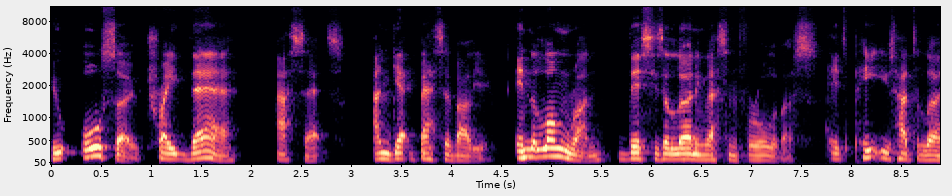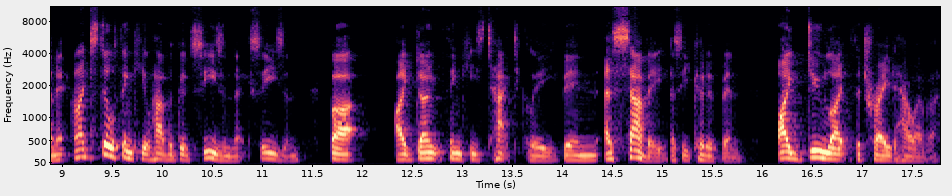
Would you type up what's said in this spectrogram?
who also trade their assets and get better value. In the long run, this is a learning lesson for all of us. It's Pete who's had to learn it. And I still think he'll have a good season next season, but I don't think he's tactically been as savvy as he could have been. I do like the trade, however.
